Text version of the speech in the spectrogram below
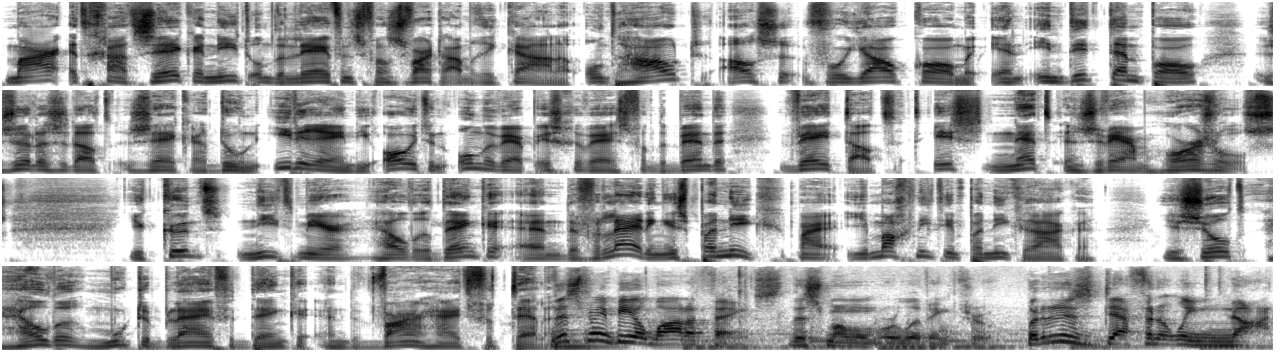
maar het gaat zeker niet om de levens van zwarte Amerikanen. Onthoud als ze voor jou komen en in dit tempo zullen ze dat zeker doen. Iedereen die ooit een onderwerp is geweest van de bende weet dat. Het is net een zwerm horzels. Je kunt niet meer helder denken en de verleiding is paniek. Maar je mag niet in paniek raken. Je zult helder moeten blijven denken en de waarheid vertellen. This may be a lot of things, this moment we're living through. But it is definitely not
